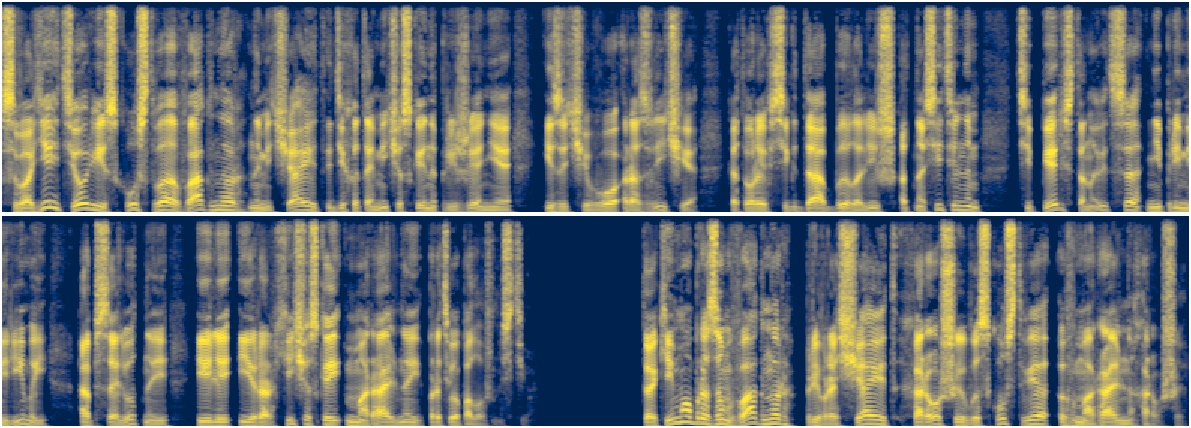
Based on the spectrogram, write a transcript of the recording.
В своей теории искусства Вагнер намечает дихотомическое напряжение, из-за чего различие, которое всегда было лишь относительным, теперь становится непримиримой, абсолютной или иерархической моральной противоположностью. Таким образом, Вагнер превращает хорошее в искусстве в морально хорошее.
